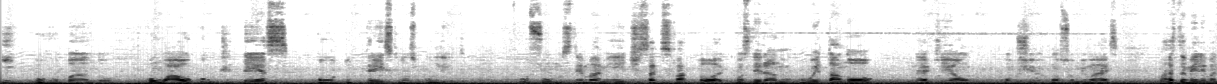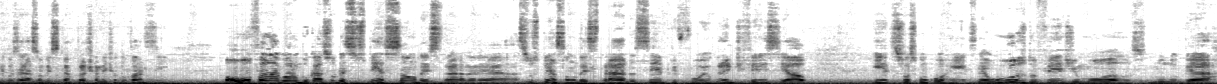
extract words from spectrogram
e urbano com álcool de 10,3 kg por litro. Consumo extremamente satisfatório, considerando o etanol, né, que é um combustível que consome mais, mas também levando em consideração que esse carro praticamente é do vazio. Bom, vamos falar agora um bocado sobre a suspensão da estrada. Né? A suspensão da estrada sempre foi o grande diferencial entre suas concorrentes. Né? O uso do feixe de molas no lugar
